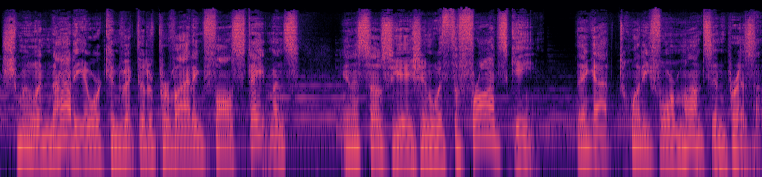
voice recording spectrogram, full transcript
Shmou and Nadia were convicted of providing false statements in association with the fraud scheme. They got 24 months in prison.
